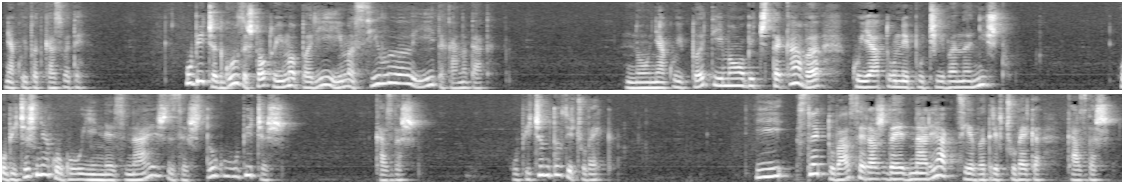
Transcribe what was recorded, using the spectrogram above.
Някой път казвате. Обичат го, защото има пари, има сила и така нататък. Но някой път има обич такава, която не почива на нищо. Обичаш някого и не знаеш защо го обичаш. Казваш. Обичам този човек. И след това се ражда една реакция вътре в човека. Казваш.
